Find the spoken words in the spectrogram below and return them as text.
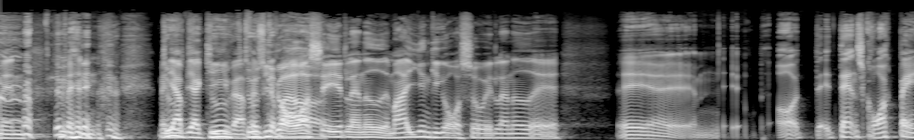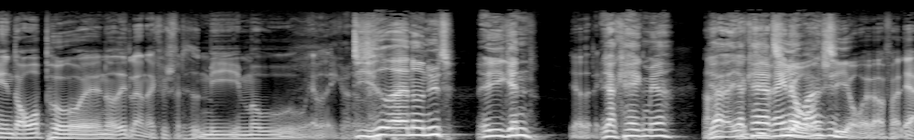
men, men, men Du- jeg, jeg gik du- i hvert du fald. skal Vi var bare- over at se et eller andet, mig og Ian gik over og så et eller andet... Øh, øh, og dansk rockband over på øh, noget et eller andet, jeg kan huske, hvad det hed, Mimo, jeg ved ikke, hvad det De hedder noget nyt. Igen. Jeg ved det ikke. Jeg kan ikke mere. Nej, jeg, jeg kan de rene 10 år, orange. 10 år i hvert fald, ja.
